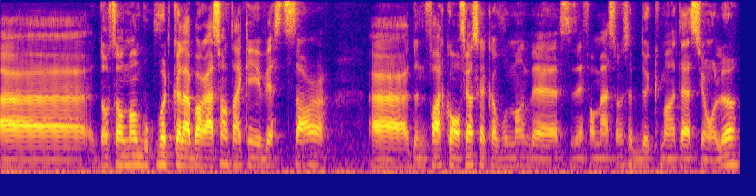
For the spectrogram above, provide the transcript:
Euh, donc, ça demande beaucoup votre collaboration en tant qu'investisseur, euh, de nous faire confiance quand on vous demande ces informations, cette documentation-là.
